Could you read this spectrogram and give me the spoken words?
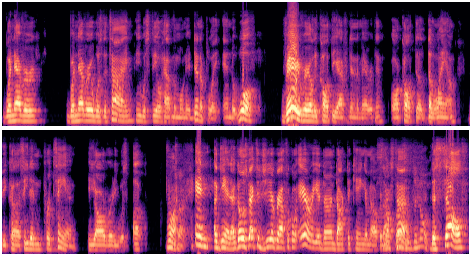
whenever whenever it was the time, he would still have them on their dinner plate. And the wolf very rarely caught the African American or caught the, the lamb because he didn't pretend he already was up front. Right. And again, it goes back to geographical area during Dr. King and Malcolm X South time. the North. The South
